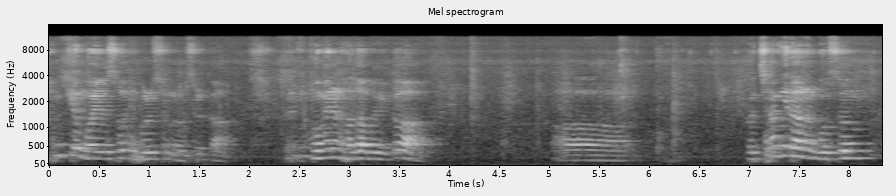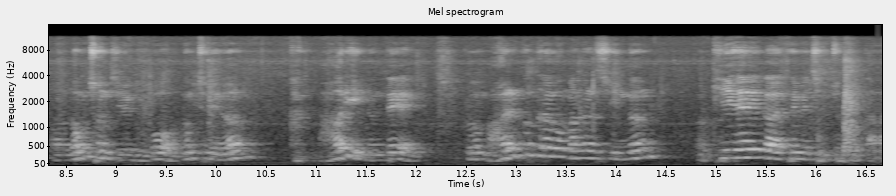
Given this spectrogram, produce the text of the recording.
함께 모여서 해볼 수는 없을까 그렇게 고민을 하다 보니까 어, 거창이라는 곳은 어, 농촌 지역이고 농촌에는 각 마을이 있는데 그 마을 분들하고 만날 수 있는 어, 기회가 되면 참 좋겠다.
